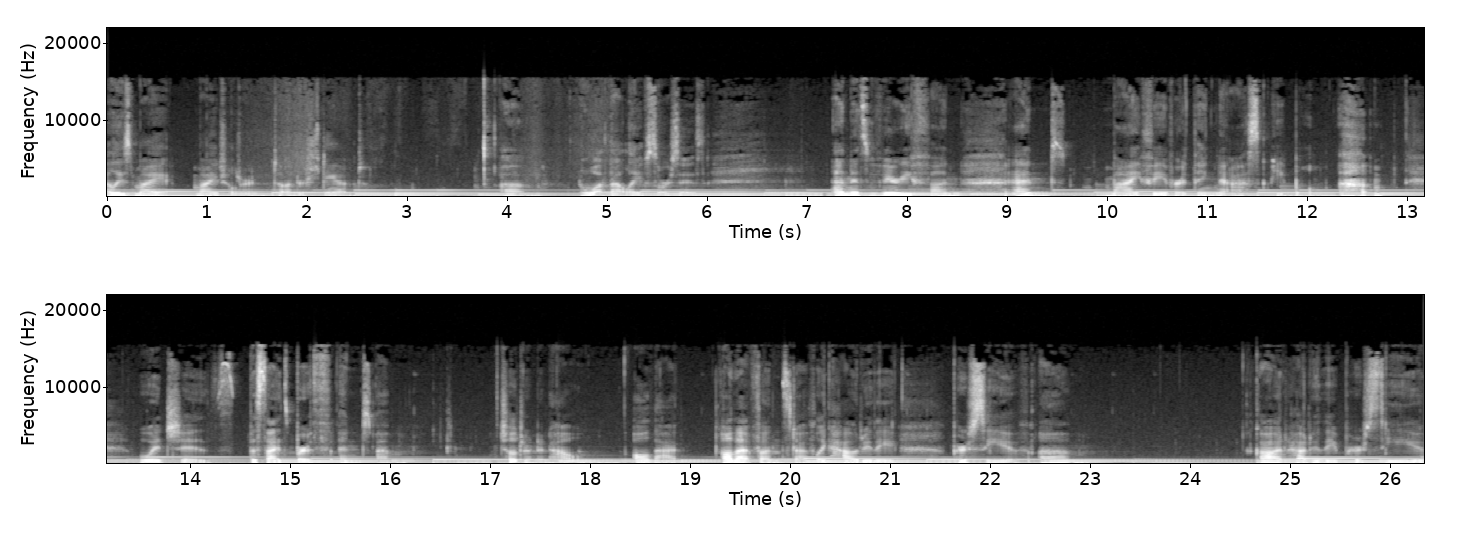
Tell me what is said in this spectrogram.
at least my my children to understand um, what that life source is and it's very fun and my favorite thing to ask people, um, which is besides birth and um, children and how all that all that fun stuff like how do they perceive um, God? How do they perceive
